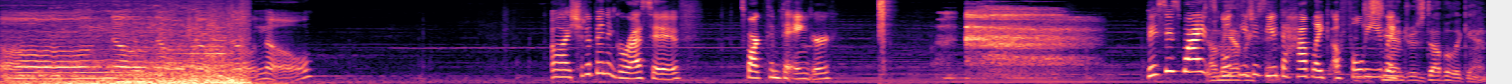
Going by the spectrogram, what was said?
Oh no no no no no. Oh, I should have been aggressive. Sparked him to anger. This is why Tell school teaches you to have like a fully like Andrew's double again?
